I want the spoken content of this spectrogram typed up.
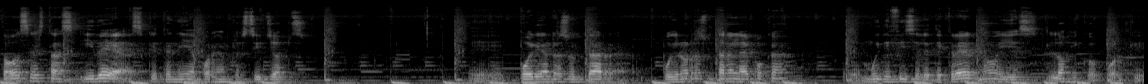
todas estas ideas que tenía, por ejemplo, Steve Jobs, eh, podrían resultar, pudieron resultar en la época eh, muy difíciles de creer, ¿no? Y es lógico porque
